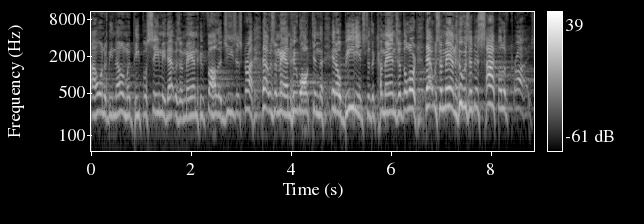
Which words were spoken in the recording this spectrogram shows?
I want to be known when people see me. That was a man who followed Jesus Christ. That was a man who walked in, the, in obedience to the commands of the Lord. That was a man who was a disciple of Christ.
